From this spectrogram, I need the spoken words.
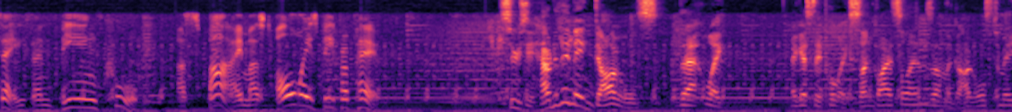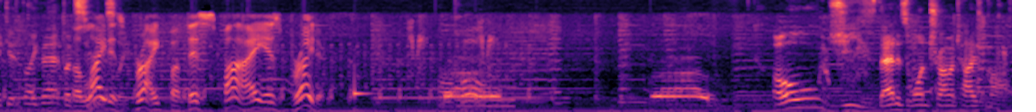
safe and being cool. A spy must always be prepared. Seriously, how do they make goggles that, like, I guess they put, like, sunglass lens on the goggles to make it like that? But The light is seriously. bright, but this spy is brighter. Oh, oh, jeez, that is one traumatized moth.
